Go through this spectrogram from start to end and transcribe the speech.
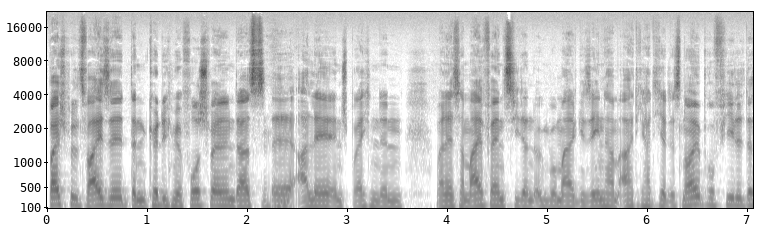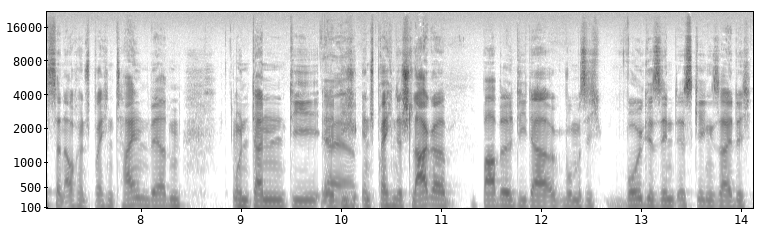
beispielsweise, dann könnte ich mir vorstellen, dass mhm. äh, alle entsprechenden Vanessa Mai-Fans, die dann irgendwo mal gesehen haben, ach, die hat ja das neue Profil, das dann auch entsprechend teilen werden. Und dann die, ja, äh, die ja. entsprechende Schlagerbubble, die da, wo man sich wohlgesinnt ist gegenseitig,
